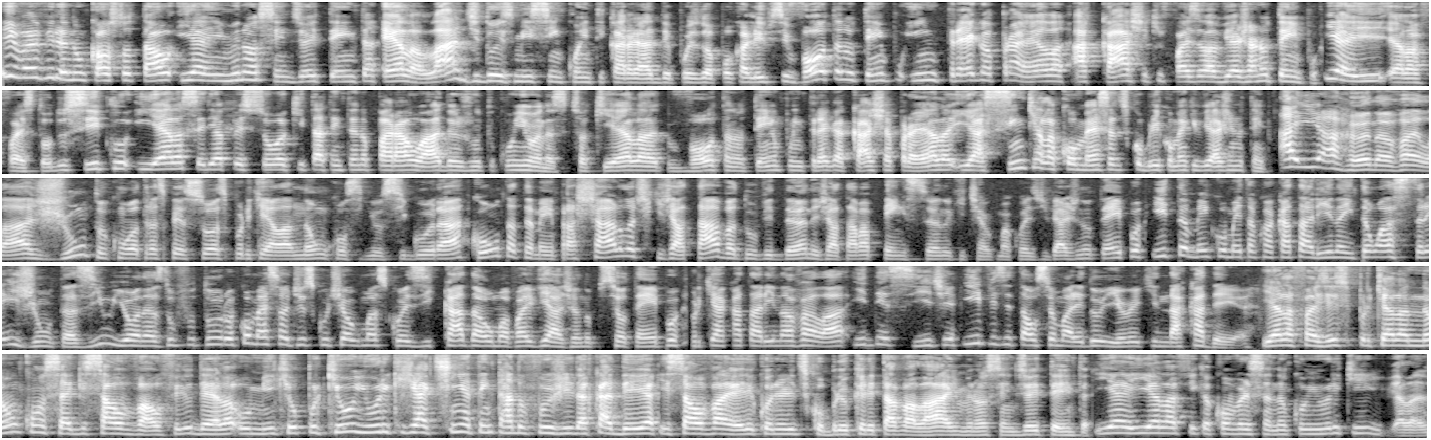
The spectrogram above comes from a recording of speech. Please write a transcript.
e vai virando um caos total, e aí em 1980, ela lá de 2050 e caralhado depois do apocalipse, volta no tempo e entrega para ela a caixa que faz ela viajar no tempo. E aí ela faz todo o ciclo e ela seria a pessoa que tá tentando parar o Adam junto com o Jonas. Só que ela volta no tempo, entrega a caixa para ela e assim que ela começa a descobrir como é que viaja no tempo. Aí a Hannah vai lá junto com outras pessoas porque ela não conseguiu segurar. Conta também para Charlotte que já tava duvidando e já tava pensando que tinha alguma coisa de viagem no tempo e também comenta com a Catarina, então as três juntas e o Jonas do futuro começam a discutir algumas coisas e cada uma vai viajando pro seu tempo, porque a Catarina vai lá e decide ir visitar o seu marido Yurik na cadeia. E ela faz isso porque ela não consegue salvar o filho dela, o Mikkel, porque o Yurik já tinha tentado fugir da cadeia e salvar ele quando ele descobriu que ele tava lá em 1980. E aí ela fica conversando com o Yurik, ela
